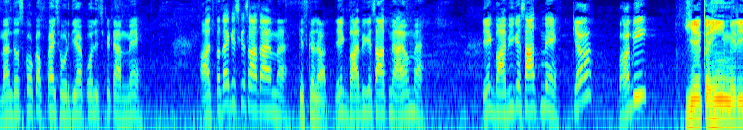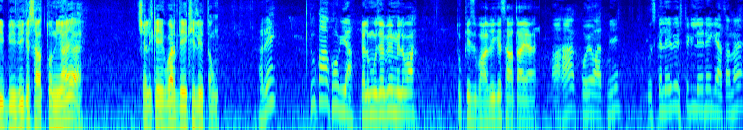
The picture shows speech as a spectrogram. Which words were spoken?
मैंने तो उसको कब का ही छोड़ दिया कॉलेज के टाइम में। आज पता है किसके साथ आया मैं? किसके साथ? एक भाभी के साथ में आया हूँ मैं। एक भाभी के साथ में। क्या? भाभी? ये कहीं मेरी बीवी के साथ तो नहीं आया है? चल के एक बार देख ही लेता हूँ। अरे तू कहाँ खो गया? चल मुझे भी मिलवा। तू किस भाभी के साथ आया है? हाँ हाँ कोई बात नहीं। उसके लिए भी स्टिक लेने गया था मैं।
